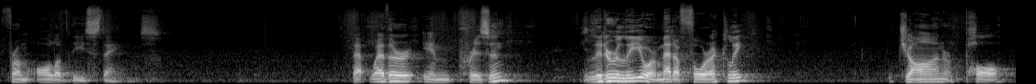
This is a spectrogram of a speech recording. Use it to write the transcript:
from all of these things? that whether in prison, literally or metaphorically, John or Paul,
